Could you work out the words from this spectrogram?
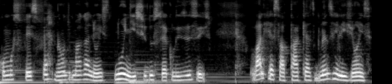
como fez Fernão de Magalhães no início do século XVI. Vale ressaltar que as grandes religiões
